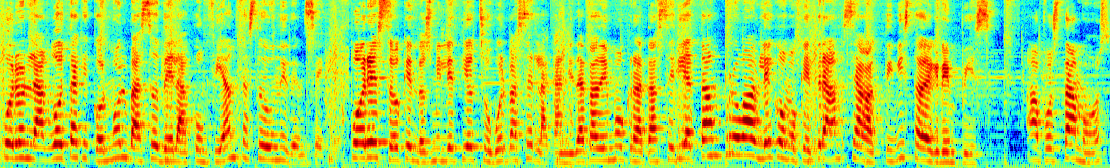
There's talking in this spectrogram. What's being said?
fueron la gota que colmó el vaso de la confianza estadounidense. Por eso que en 2018 vuelva a ser la candidata demócrata sería tan probable como que Trump se haga activista de Greenpeace. ¿Apostamos?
